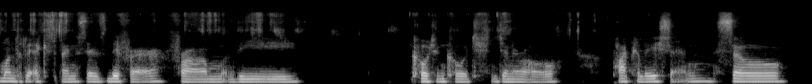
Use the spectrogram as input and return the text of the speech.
monthly expenses differ from the quote unquote general population? So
